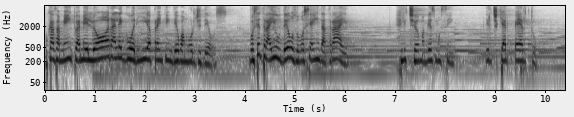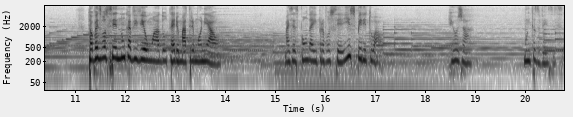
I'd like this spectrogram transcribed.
O casamento é a melhor alegoria para entender o amor de Deus. Você traiu Deus ou você ainda trai? Ele te ama mesmo assim. Ele te quer perto. Talvez você nunca viveu um adultério matrimonial. Mas responda aí para você, e espiritual? Eu já. Muitas vezes.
